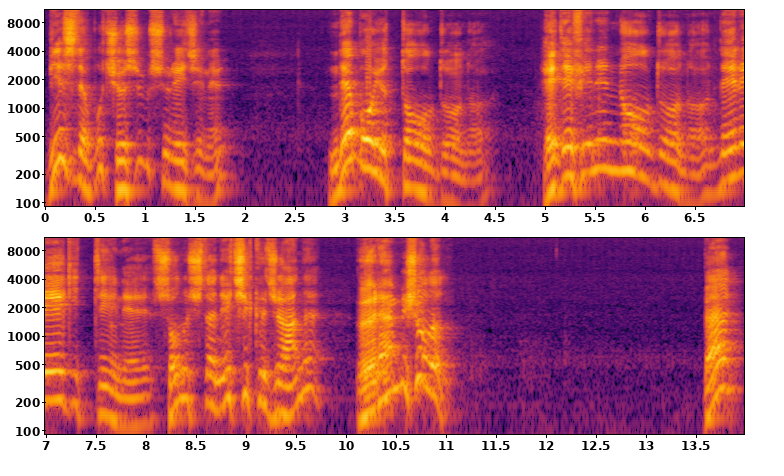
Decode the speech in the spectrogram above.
Biz de bu çözüm sürecinin ne boyutta olduğunu, hedefinin ne olduğunu, nereye gittiğini, sonuçta ne çıkacağını öğrenmiş olalım. Ben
